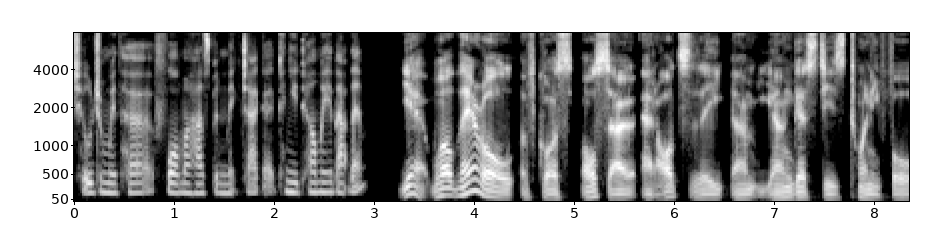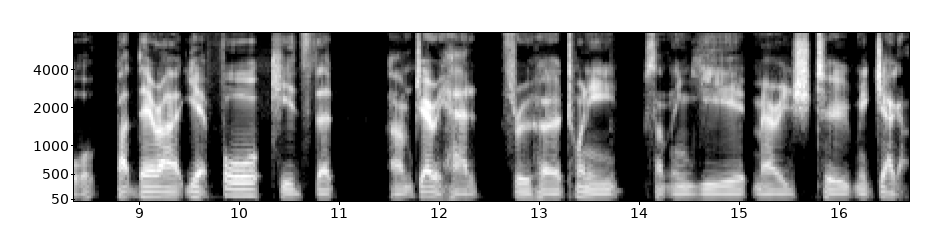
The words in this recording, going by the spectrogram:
children with her former husband, Mick Jagger? Can you tell me about them? Yeah, well, they're all, of course, also adults. The um, youngest is 24, but there are, yeah, four kids that um, Jerry had through her 20 something year marriage to Mick Jagger.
